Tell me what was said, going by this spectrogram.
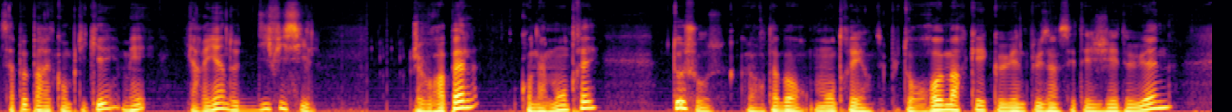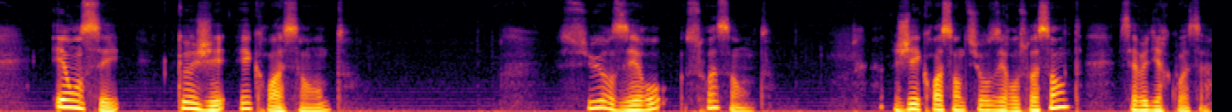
Ça peut paraître compliqué, mais il n'y a rien de difficile. Je vous rappelle qu'on a montré deux choses. Alors d'abord, montrer, hein, c'est plutôt remarquer que un plus 1 c'était g de un. Et on sait que g est croissante sur 0,60. g est croissante sur 0,60, ça veut dire quoi ça?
